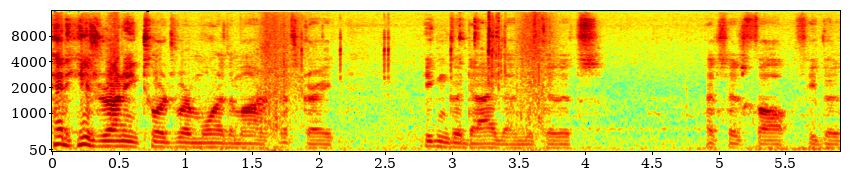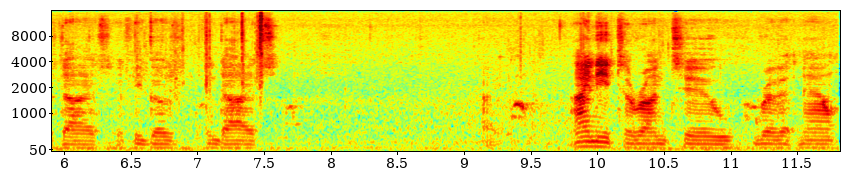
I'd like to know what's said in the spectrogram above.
And he's running towards where more of them are. That's great. He can go die then because it's that's his fault if he goes dies if he goes and dies. Alright. I need to run to Rivet now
